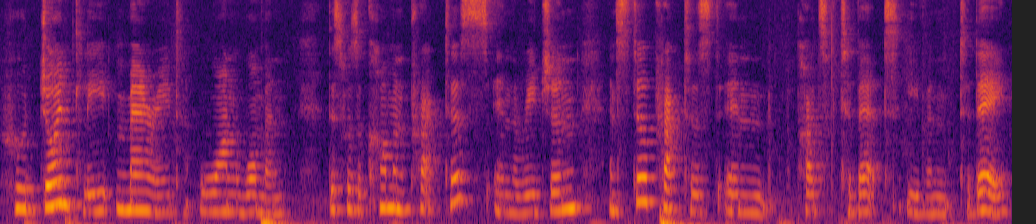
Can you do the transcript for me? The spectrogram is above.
who jointly married one woman. This was a common practice in the region and still practiced in parts of Tibet even today.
